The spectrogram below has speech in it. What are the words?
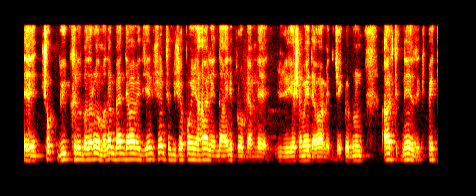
e, çok büyük kırılmalar olmadan ben devam edeceğini düşünüyorum. Çünkü Japonya halen de aynı problemle yaşamaya devam edecek ve bunun artık ne yazık ki pek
